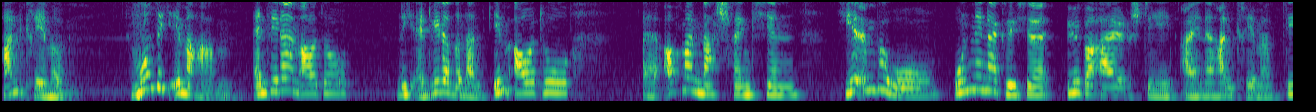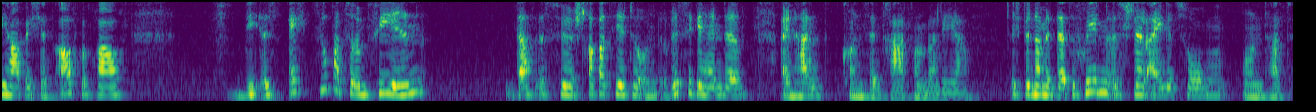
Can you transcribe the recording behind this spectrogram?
Handcreme muss ich immer haben. Entweder im Auto, nicht entweder, sondern im Auto, äh, auf meinem Naschschränkchen, hier im Büro, unten in der Küche, überall steht eine Handcreme. Die habe ich jetzt aufgebraucht. Die ist echt super zu empfehlen. Das ist für strapazierte und rissige Hände ein Handkonzentrat von Balea. Ich bin damit sehr zufrieden, ist schnell eingezogen und hat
